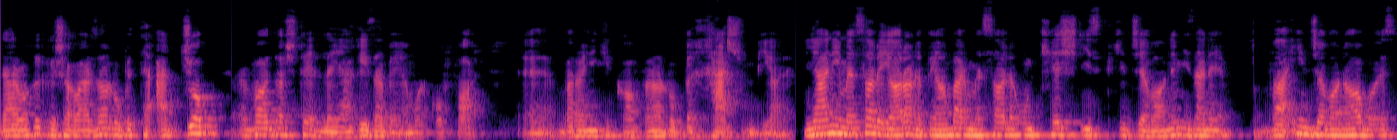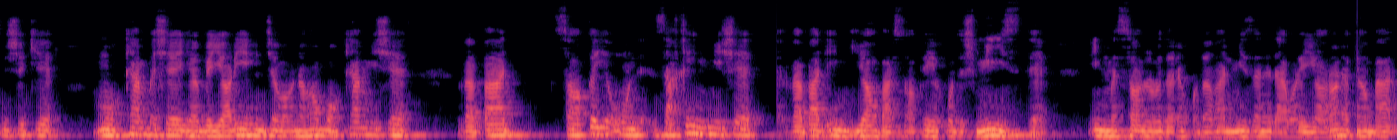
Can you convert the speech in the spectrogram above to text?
در واقع کشاورزان رو به تعجب واداشته لیغیز بهم الکفار برای اینکه کافران رو به خشم بیاره. یعنی مثال یاران پیامبر مثال اون کشتی است که جوانه می‌زنه و این جوانه ها باعث میشه که محکم بشه یا به یاری این جوانه ها محکم میشه و بعد ساقه اون زخیم میشه و بعد این گیاه بر ساقه خودش میسته این مثال رو داره خداوند می‌زنه درباره یاران پیامبر.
